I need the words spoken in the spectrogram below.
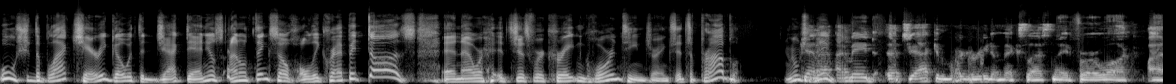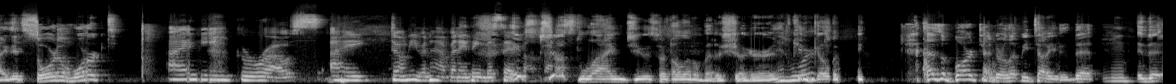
Oh, should the black cherry go with the Jack Daniels? I don't think so. Holy crap, it does. And now we're it's just we're creating quarantine drinks. It's a problem. You know what Ken, you mean? I, I made a Jack and Margarita mix last night for our walk. I, it sort of worked. I mean, gross. I don't even have anything to say It's about just lime juice with a little bit of sugar. It, It can works. go with me. As a bartender, let me tell you that Mm. that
